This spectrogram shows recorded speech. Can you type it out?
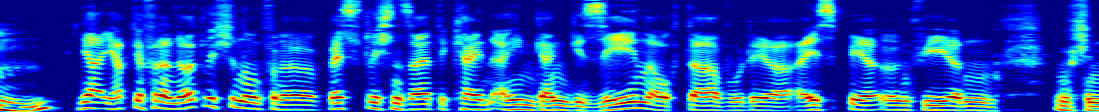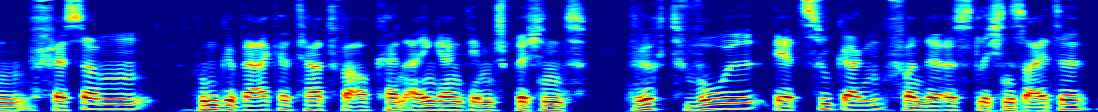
Mhm. Ja, ihr habt ja von der nördlichen und von der westlichen Seite keinen Eingang gesehen. Auch da, wo der Eisbär irgendwie in irgendwelchen Fässern rumgewerkelt hat, war auch kein Eingang. Dementsprechend wird wohl der Zugang von der östlichen Seite,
